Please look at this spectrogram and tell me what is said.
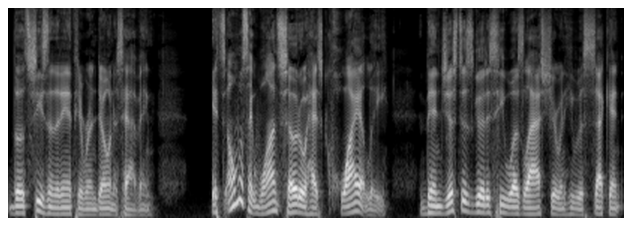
the season that Anthony Rendon is having. It's almost like Juan Soto has quietly been just as good as he was last year when he was second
